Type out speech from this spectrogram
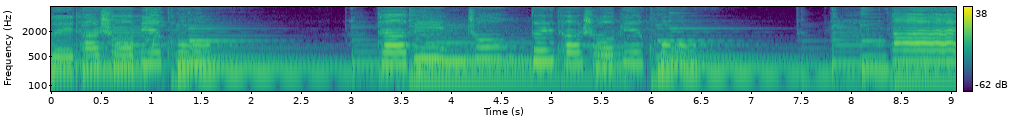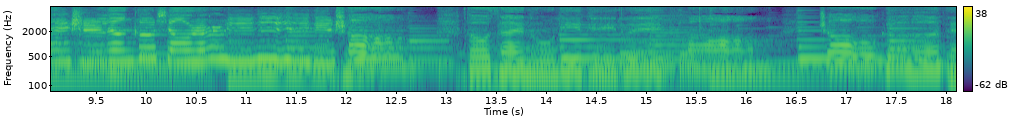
对他说别哭，他病中对他说别哭。爱是两个小人儿遇上，都在努力给对方照个亮。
